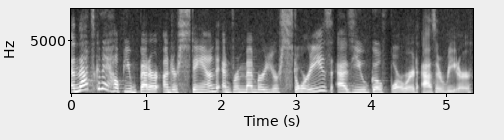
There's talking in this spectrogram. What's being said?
And that's going to help you better understand and remember your stories as you go forward as a reader.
